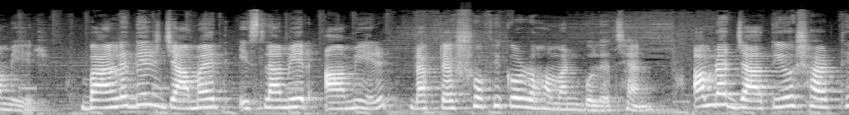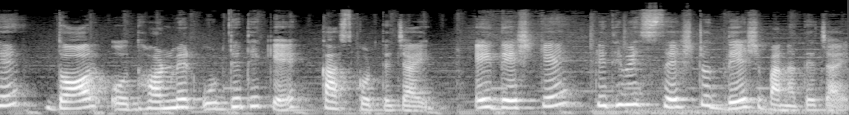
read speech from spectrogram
আমির। বাংলাদেশ জামায়াত ইসলামের আমির ডাক্তার শফিকুর রহমান বলেছেন, আমরা জাতীয় স্বার্থে দল ও ধর্মের ঊর্ধ্বে থেকে কাজ করতে চাই। এই দেশকে পৃথিবীর শ্রেষ্ঠ দেশ বানাতে চায়।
